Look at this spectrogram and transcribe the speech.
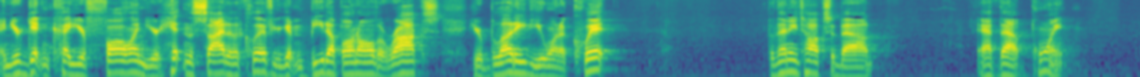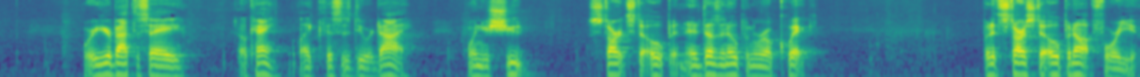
And you're getting cut, you're falling, you're hitting the side of the cliff, you're getting beat up on all the rocks, you're bloody, do you want to quit? But then he talks about at that point where you're about to say, okay, like this is do or die. When your chute starts to open. And it doesn't open real quick, but it starts to open up for you.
